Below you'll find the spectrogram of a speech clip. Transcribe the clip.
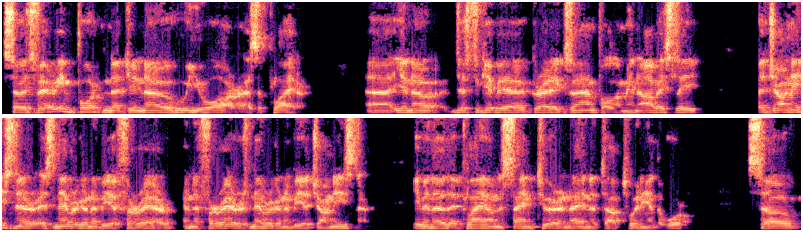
So it's very important that you know who you are as a player. Uh, you know, just to give you a great example, I mean, obviously, a John Isner is never going to be a Ferrer, and a Ferrer is never going to be a John Isner, even though they play on the same tour and they're in the top 20 in the world. So,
